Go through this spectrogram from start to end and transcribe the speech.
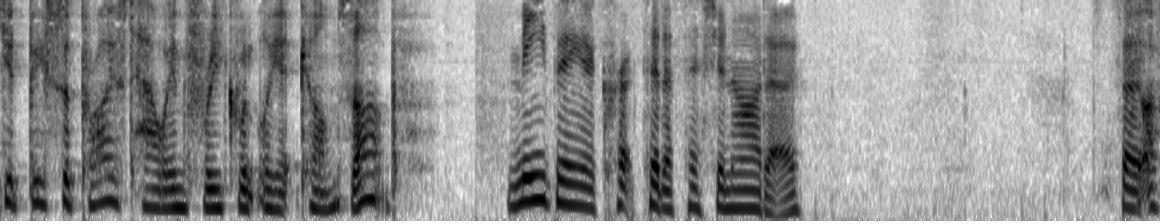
You'd be surprised how infrequently it comes up. Me being a cryptid aficionado. So So,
